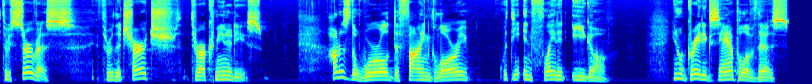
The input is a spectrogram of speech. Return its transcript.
through service, through the church, through our communities. How does the world define glory? With the inflated ego. You know, a great example of this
